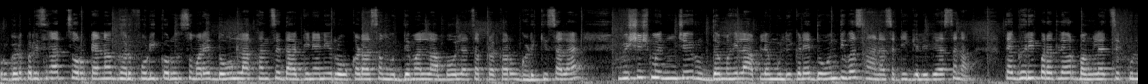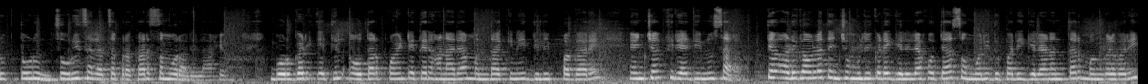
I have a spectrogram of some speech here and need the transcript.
उरगड परिसरात चोरट्यानं घरफोडी करून सुमारे दोन लाखांचे दागिने आणि रोकड असा मुद्देमाल लांबवल्याचा प्रकार उघडकीस आलाय. विशेष म्हणजे वृद्ध महिला आपल्या मुलीकडे दोन दिवस राहण्यासाठी गेलेली असताना त्या घरी परतल्यावर बंगल्याचे कुलूप तोडून चोरी झाल्याचा प्रकार समोर आलेला आहे. बोरगड येथील अवतार पॉईंट येथे राहणाऱ्या मंदाकिनी दिलीप पगारे यांच्या फिर्यादीनुसार त्या अडगावला त्यांच्या मुलीकडे गेलेल्या होत्या. सोमवारी दुपारी गेल्यानंतर मंगळवारी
